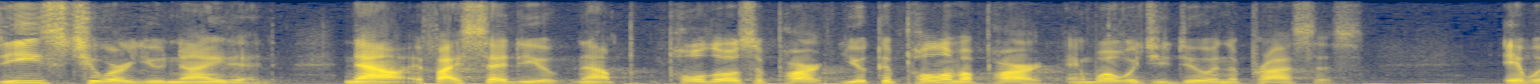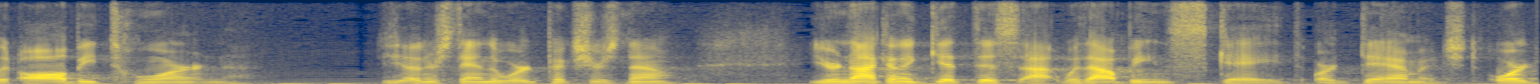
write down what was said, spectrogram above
these two are united. Now, if I said to you, now pull those apart, you could pull them apart, and what would you do in the process? It would all be torn. Do you understand the word pictures now? You're not going to get this out without being scathed or damaged or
